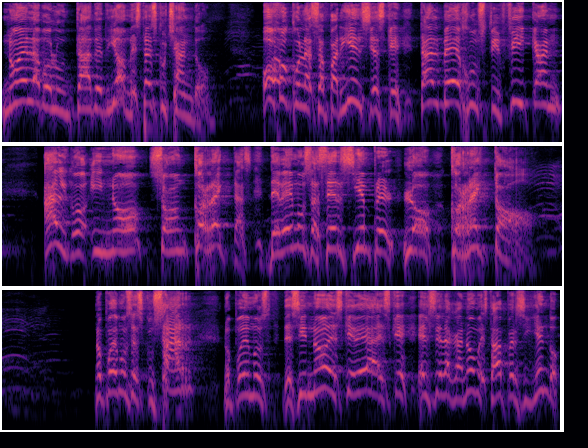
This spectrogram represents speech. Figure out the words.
no es la voluntad de Dios. ¿Me está escuchando? Ojo con las apariencias que tal vez justifican algo y no son correctas. Debemos hacer siempre lo correcto. No podemos excusar, no podemos decir, no, es que vea, es que él se la ganó, me estaba persiguiendo,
